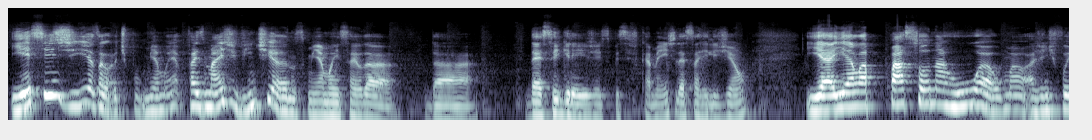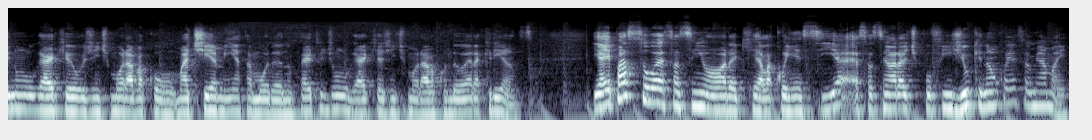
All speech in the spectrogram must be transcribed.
E esses dias, agora, tipo, minha mãe faz mais de 20 anos que minha mãe saiu da, da dessa igreja especificamente, dessa religião. E aí ela passou na rua, uma, a gente foi num lugar que eu, a gente morava com uma tia minha tá morando perto de um lugar que a gente morava quando eu era criança. E aí passou essa senhora que ela conhecia, essa senhora, tipo, fingiu que não conheceu minha mãe.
